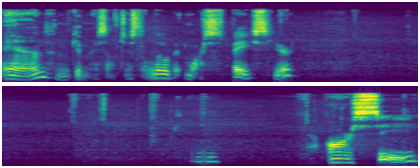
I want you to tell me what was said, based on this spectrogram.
And let me give myself just a little bit more space here. Okay. RC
